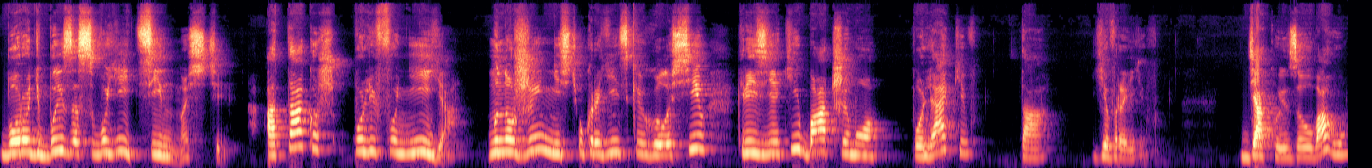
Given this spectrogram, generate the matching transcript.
боротьби за свої цінності, а також поліфонія, множинність українських голосів, крізь які бачимо поляків та євреїв. Дякую за увагу!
